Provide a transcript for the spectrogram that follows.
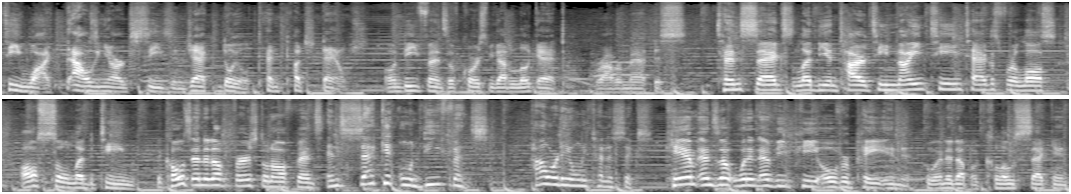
Ty, 1,000 yard season. Jack Doyle, 10 touchdowns. On defense, of course, we got to look at Robert Mathis. 10 sacks, led the entire team. 19 tackles for a loss, also led the team. The Colts ended up first on offense and second on defense. How are they only 10 to 6? Cam ends up winning MVP over Peyton, who ended up a close second,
